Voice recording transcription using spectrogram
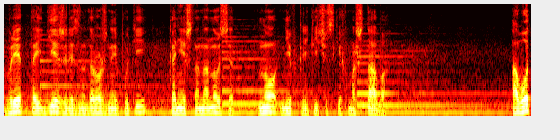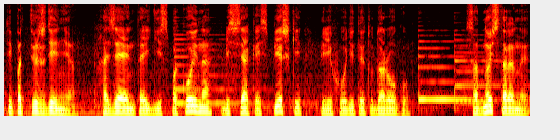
Вред тайге железнодорожные пути, конечно, наносят, но не в критических масштабах. А вот и подтверждение. Хозяин тайги спокойно, без всякой спешки, переходит эту дорогу. С одной стороны,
